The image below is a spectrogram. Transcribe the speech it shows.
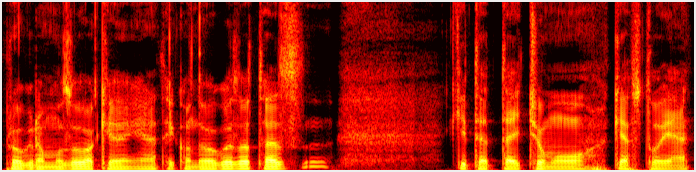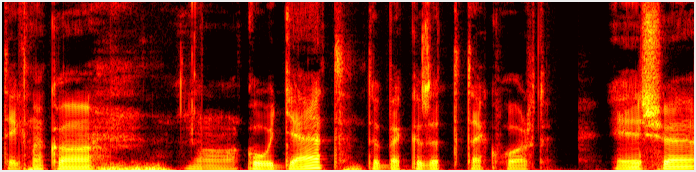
programozó, aki a játékon dolgozott, az kitette egy csomó Capstone játéknak a, a kódját, többek között a TechWord. És uh,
